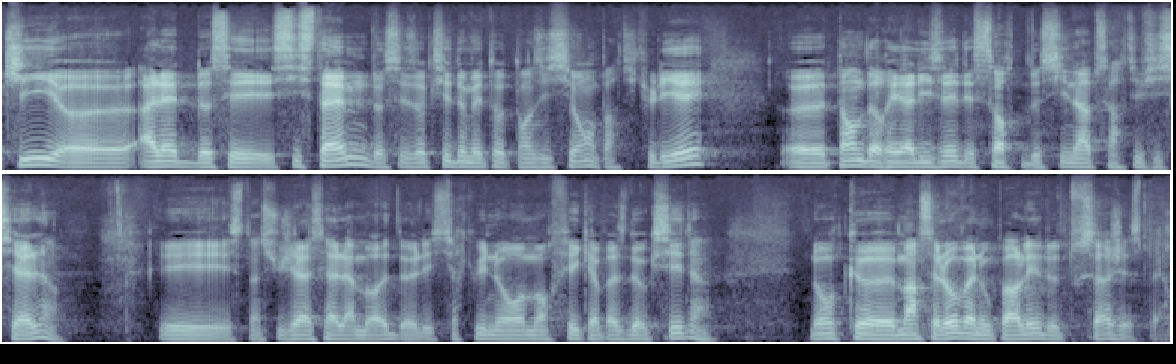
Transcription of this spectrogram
qui, à l'aide de ces systèmes, de ces oxydes de métaux de transition en particulier, tentent de réaliser des sortes de synapses artificielles et c'est un sujet assez à la mode, les circuits neuromorphiques à base d'oxyde. Donc euh, Marcelo va nous parler de tout ça, j'espère.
